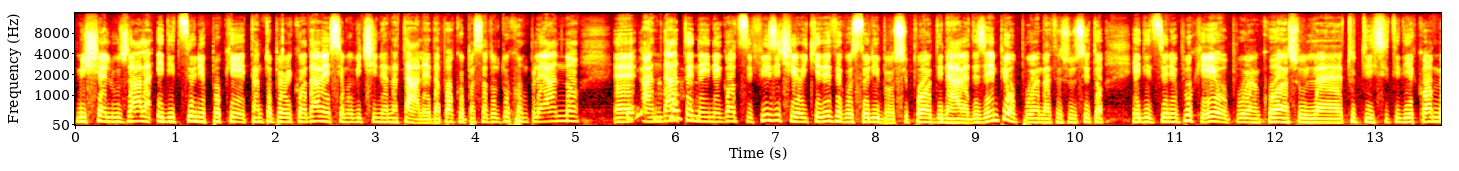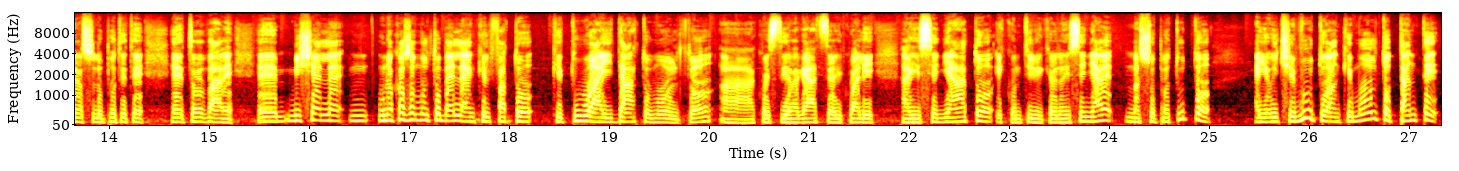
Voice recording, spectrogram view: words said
Michelle Usala, edizioni Epoche, tanto per ricordare siamo vicini a Natale, da poco è passato il tuo compleanno, eh, andate nei negozi fisici, richiedete questo libro, si può ordinare ad esempio, oppure andate sul sito Edizioni Epoche, oppure ancora su eh, tutti i siti di e-commerce lo potete eh, trovare. Eh, Michelle, mh, una cosa molto molto bella è anche il fatto che tu hai dato molto a questi ragazzi ai quali hai insegnato e continui credo a insegnare, ma soprattutto hai ricevuto anche molto, tante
